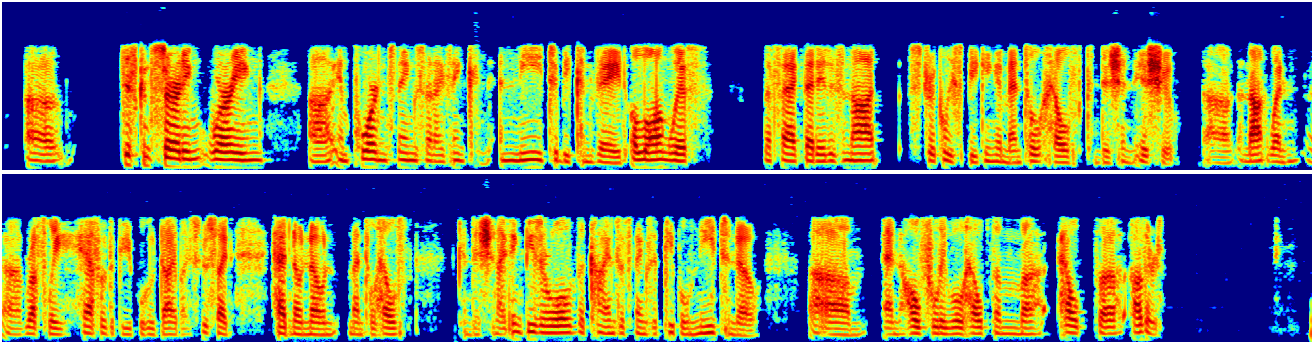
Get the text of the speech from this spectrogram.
disconcerting, worrying uh, important things that I think need to be conveyed, along with the fact that it is not, strictly speaking, a mental health condition issue. Uh, not when uh, roughly half of the people who died by suicide had no known mental health condition. I think these are all the kinds of things that people need to know, um, and hopefully will help them uh, help uh, others.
